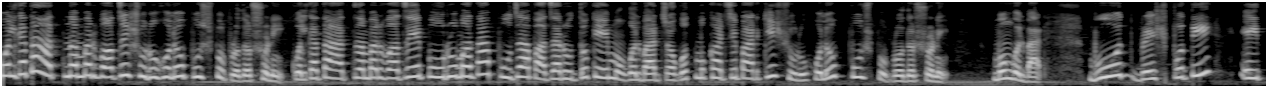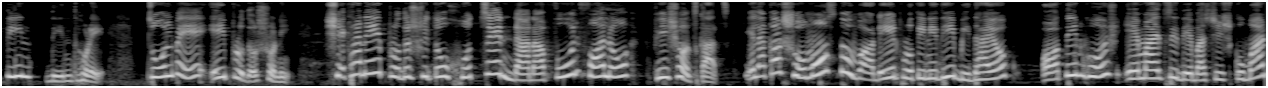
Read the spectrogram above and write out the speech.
কলকাতা আট নম্বর ওয়াজে শুরু হলো পুষ্প প্রদর্শনী। কলকাতা আট নম্বর ওয়ার্ডের পৌরমাতা পূজা বাজার উদ্যোগে মঙ্গলবার জগৎ মুখার্জি পার্কে শুরু হলো পুষ্প প্রদর্শনী। মঙ্গলবার, বুধ, বৃহস্পতি এই তিন দিন ধরে চলবে এই প্রদর্শনী। সেখানে প্রদর্শিত হচ্ছে নানা ফুল, ফল ও ভেষজ গাছ। এলাকার সমস্ত ওয়ার্ডের প্রতিনিধি, বিধায়ক অতীন ঘোষ, এমআইসি দেবাশিস কুমার,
